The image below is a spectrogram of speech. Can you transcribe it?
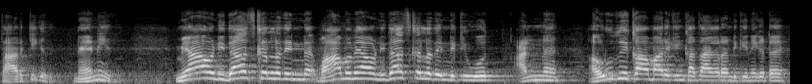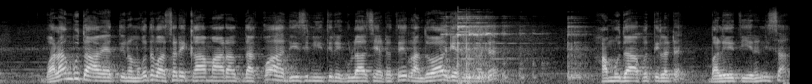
තාර්කිකද? නෑ නේද? මෙයාව නිදාස් කරලා දෙන්න, වහම මෙයාව නිදාස් කරලා දෙන්න කිව්වොත් අන්න අවුරුදු එකමාරකින් කතා කරන්න කියන එකට වළංගුතාවයක් තියෙනවා. මොකද වසර එකමාරක් දක්වා හදීසි නීති රෙගුලාසි යටතේ රඳවා ගැනීමට හමුදාපතිලට බලය තියෙන නිසා.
